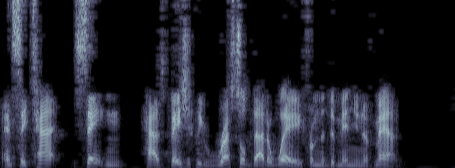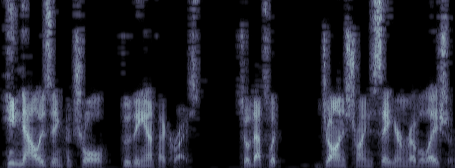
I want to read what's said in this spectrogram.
And Satan, Satan has basically wrestled that away from the dominion of man. He now is in control through the Antichrist. So that's what John is trying to say here in Revelation.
